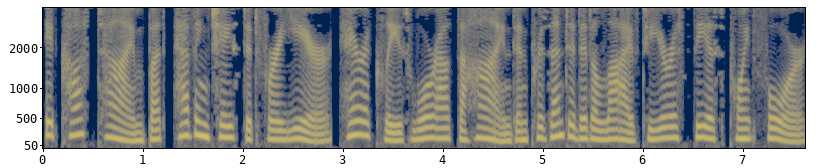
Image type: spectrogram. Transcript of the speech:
It cost time but, having chased it for a year, Heracles wore out the hind and presented it alive to Eurystheus. 4,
